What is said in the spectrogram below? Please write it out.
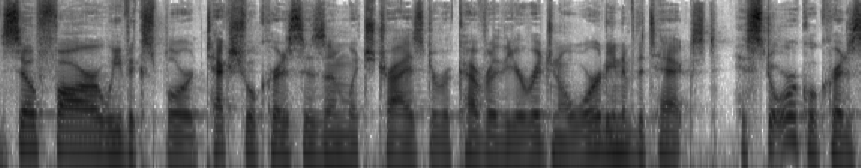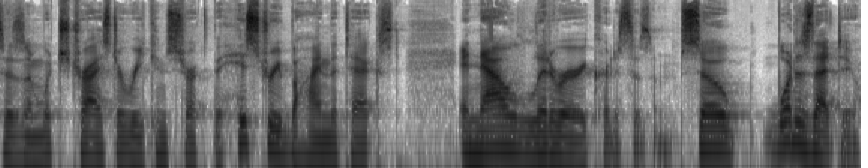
So far, we've explored textual criticism, which tries to recover the original wording of the text, historical criticism, which tries to reconstruct the history behind the text, and now literary criticism. So, what does that do?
